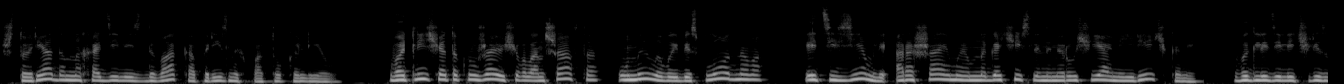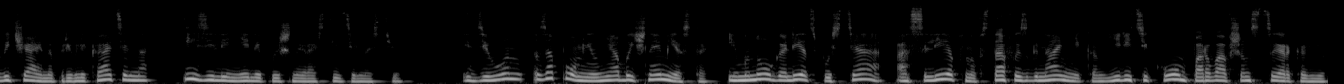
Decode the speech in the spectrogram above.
что рядом находились два капризных потока Лео. В отличие от окружающего ландшафта, унылого и бесплодного, эти земли, орошаемые многочисленными ручьями и речками, выглядели чрезвычайно привлекательно и зеленели пышной растительностью. Идион запомнил необычное место, и много лет спустя, ослепнув, став изгнанником, еретиком, порвавшим с церковью,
